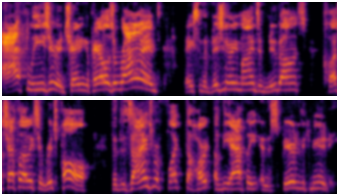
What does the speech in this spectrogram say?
athleisure and training apparel has arrived. Thanks to the visionary minds of New Balance, Klutch Athletics, and Rich Paul, the designs reflect the heart of the athlete and the spirit of the community.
